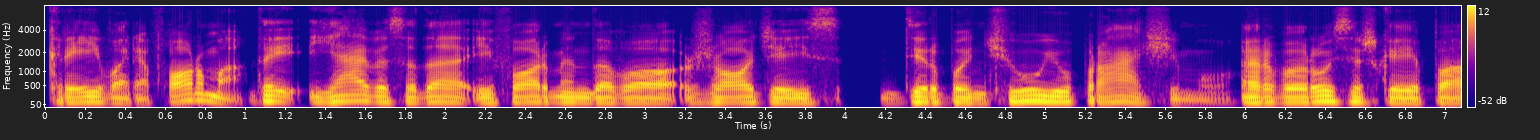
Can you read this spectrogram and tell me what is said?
kreivą reformą, tai ją visada įformindavo žodžiais dirbančiųjų prašymų arba rusiškai pa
